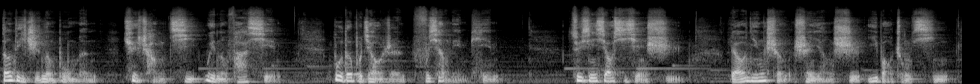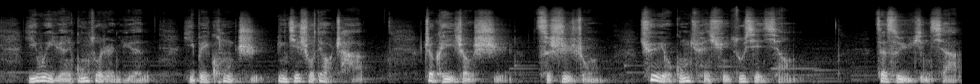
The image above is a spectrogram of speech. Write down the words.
当地职能部门却长期未能发现，不得不叫人浮想联翩。最新消息显示，辽宁省沈阳市医保中心一位原工作人员已被控制并接受调查，这可以证实此事中确有公权寻租现象。在此语境下，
